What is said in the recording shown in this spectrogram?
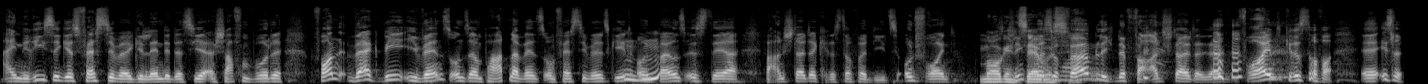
Ein riesiges Festivalgelände, das hier erschaffen wurde von Werk B Events, unserem Partner, wenn es um Festivals geht. Und bei uns ist der Veranstalter Christopher Dietz und Freund. Morgen, Klingt immer so servus. förmlich, ne Veranstalter. Freund Christopher. Äh, Issel,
